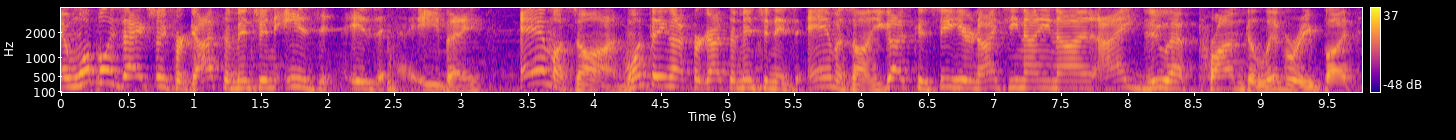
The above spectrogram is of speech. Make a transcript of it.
And one place I actually forgot to mention is, is eBay. Amazon. One thing I forgot to mention is Amazon. You guys can see here, $19.99. I do have Prime delivery, but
